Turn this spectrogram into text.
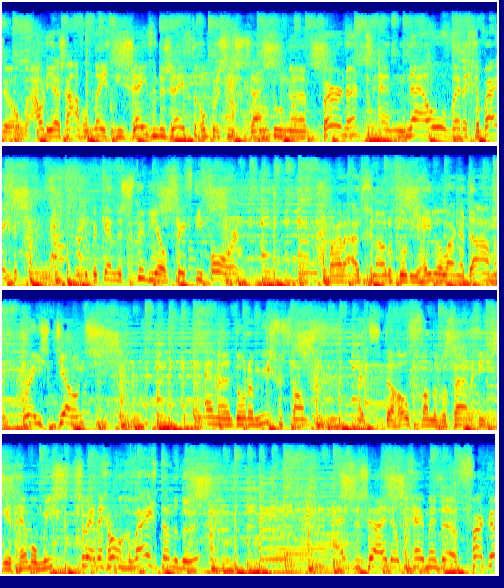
eh, op Oudejaarsavond 1977 om precies te zijn. Toen eh, Bernard en Nel werden geweigerd in de bekende Studio 54. Ze waren uitgenodigd door die hele lange dame, Grace Jones. En eh, door een misverstand met de hoofd van de beveiliging ging het helemaal mis. Ze werden gewoon geweigerd aan de deur. En ze zeiden op een gegeven moment, fuck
